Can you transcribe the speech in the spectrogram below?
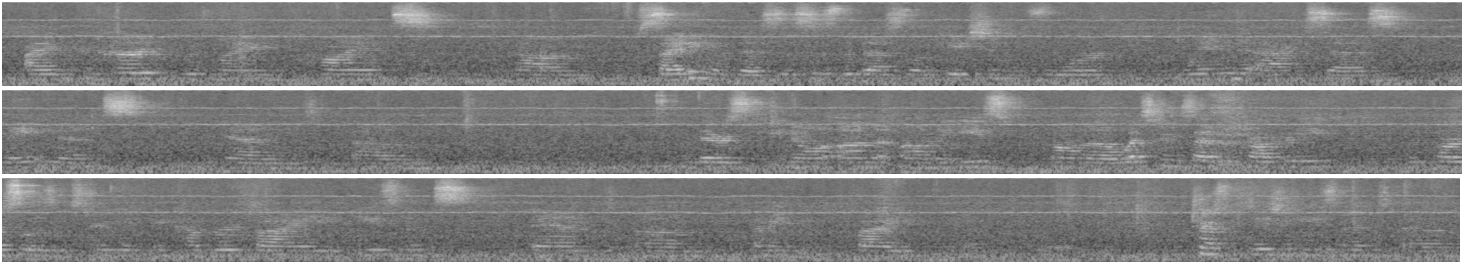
I concurred with my client's um, citing of this. This is the best location for wind access, maintenance, and um, there's, you know, on, the- on the east, on the western side of the property, the parcel is extremely encumbered by easements and, um, I mean, by, you know, transportation easement, um,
